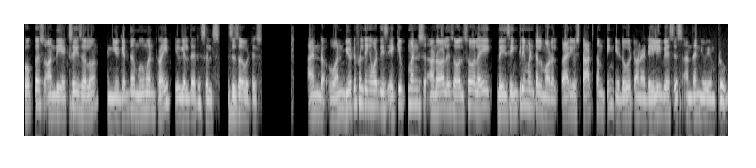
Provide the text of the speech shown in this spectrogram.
focus on the exercise alone and you get the movement right, you get the results. This is how it is. And one beautiful thing about these equipments and all is also like this incremental model where you start something, you do it on a daily basis, and then you improve.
